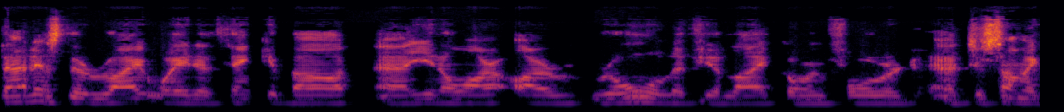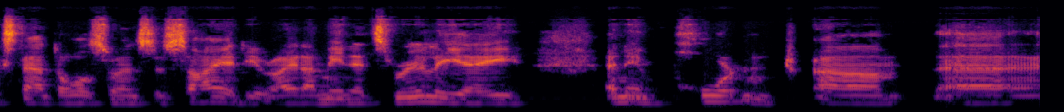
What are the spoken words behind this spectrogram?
that is the right way to think about uh, you know our, our role if you like going forward uh, to some extent also in society right? I mean it's really a an important um, uh,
